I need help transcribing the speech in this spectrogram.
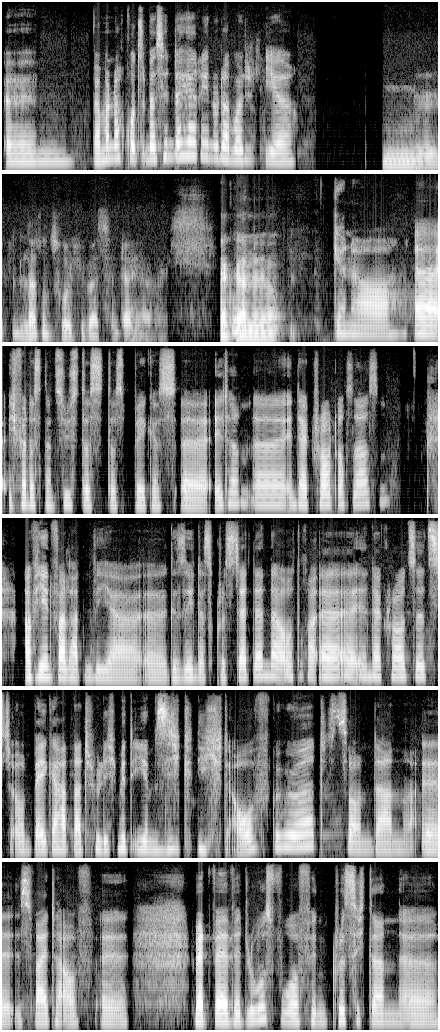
Ähm, wollen wir noch kurz über das Hinterher reden oder wolltet ihr? Nö, lass uns ruhig über das Hinterher reden. Ja, Gut. gerne, ja. Genau. Äh, ich fand das ganz süß, dass, dass Bakers äh, Eltern äh, in der Crowd auch saßen. Auf jeden Fall hatten wir ja äh, gesehen, dass Chris Statlander auch äh, in der Crowd sitzt und Baker hat natürlich mit ihrem Sieg nicht aufgehört, sondern äh, ist weiter auf äh, Red Velvet los, woraufhin Chris sich dann äh,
